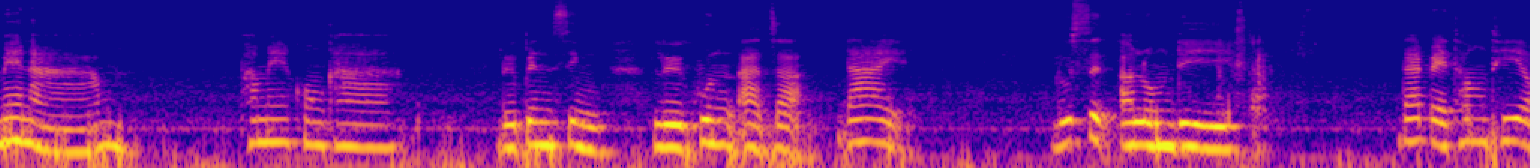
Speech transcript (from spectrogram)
แม่น้ำพระแม่คงคา หรือเป็นสิ่งหรือคุณอาจจะได้รู้สึกอารมณ์ดี ได้ไปท่องเที่ยว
